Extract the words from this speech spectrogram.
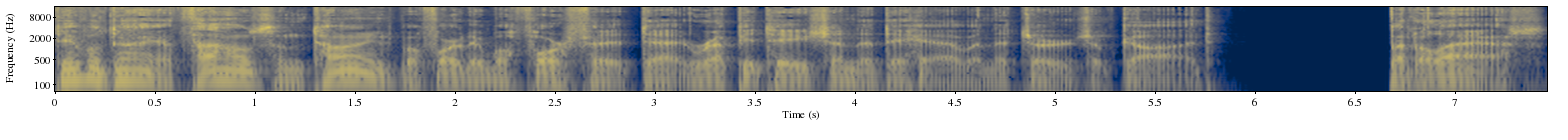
They will die a thousand times before they will forfeit that reputation that they have in the Church of God. But alas,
